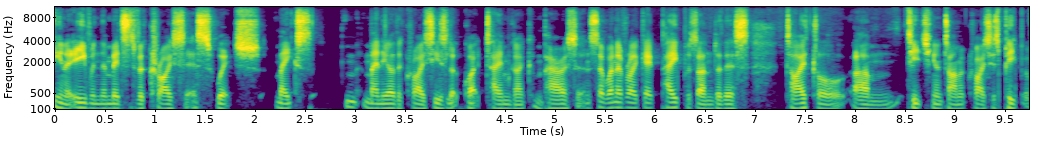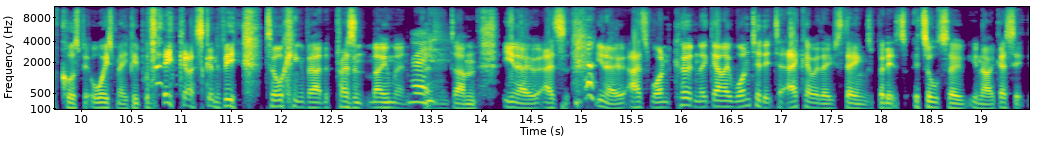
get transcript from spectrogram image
you know, even in the midst of a crisis, which makes many other crises look quite tame by comparison. So whenever I gave papers under this title, um, "Teaching in Time of Crisis," people, of course, it always made people think I was going to be talking about the present moment, right. and um, you know, as you know, as one could. And again, I wanted it to echo those things, but it's it's also, you know, I guess it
